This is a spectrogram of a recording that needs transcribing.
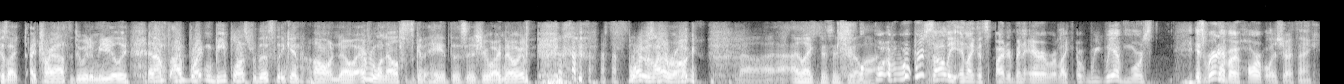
Because I, I try not to do it immediately, and I'm I'm writing B plus for this, thinking, oh no, everyone else is gonna hate this issue. I know it. Boy, was I wrong. No, I, I like this issue a lot. We're, we're, we're solidly in like the Spider-Man era where like we, we have more. St- it's rare to have a horrible issue. I think.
